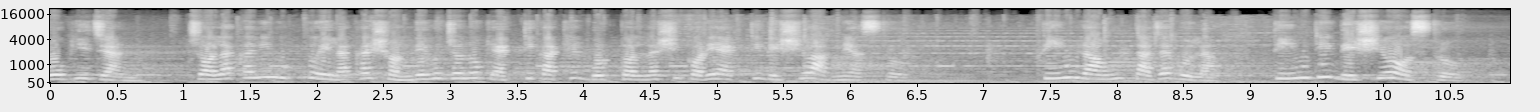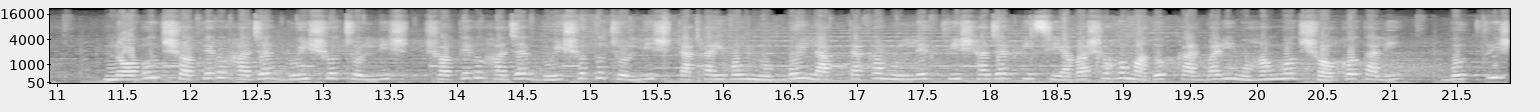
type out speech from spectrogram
অভিযান। চলাকালীন উক্ত এলাকায় সন্দেহজনক একটি কাঠের বোট তল্লাশি করে একটি দেশীয় আগ্নেয়াস্ত্র। তিন রাউন্ড তাজা গোলা, তিনটি দেশীয় অস্ত্র। নগদ সতেরো হাজার দুইশো চল্লিশ, সতেরো হাজার দুইশত চল্লিশ টাকা এবং নব্বই লাখ টাকা মূল্যের ত্রিশ হাজার পিস ইয়াবাসহ মাদক কারবারি মোহাম্মদ শওকত আলী, বত্রিশ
